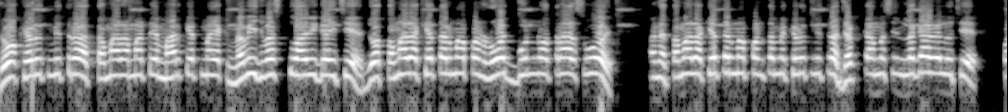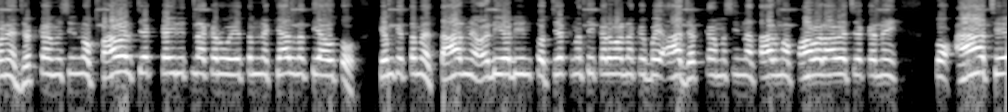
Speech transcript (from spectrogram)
જો ખેડૂત મિત્ર, તમારા માટે માર્કેટમાં એક નવી જ વસ્તુ આવી ગઈ છે. જો તમારા ખેતરમાં પણ રોજ ભૂનનો ત્રાસ હોય અને તમારા ખેતરમાં પણ તમે ખેડૂત મિત્ર ઝટકા મશીન લગાવેલું છે, પણ એ ઝટકા મશીનનો પાવર ચેક કઈ રીતના કરવો એ તમને ખ્યાલ નથી આવતો. કેમ કે તમે તારને અડી અડીને તો ચેક નથી કરવાના કે ભાઈ આ ઝટકા મશીનના તારમાં પાવર આવે છે કે નહીં? તો આ છે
